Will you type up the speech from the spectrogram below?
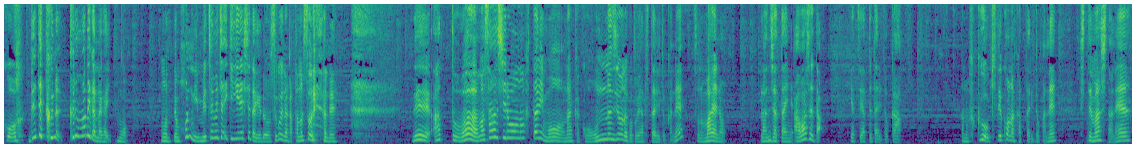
こう出てくる来るまでが長い。もうもうでも本人めちゃめちゃ息切れしてたけどすごいなんか楽しそうでしたね。であとは、まあ、三四郎の2人もなんかこう同じようなことをやってたりとかね。その前のランジャタイに合わせた。やつやってたりとかあの服を着てこなかったりとかねしてましたね。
